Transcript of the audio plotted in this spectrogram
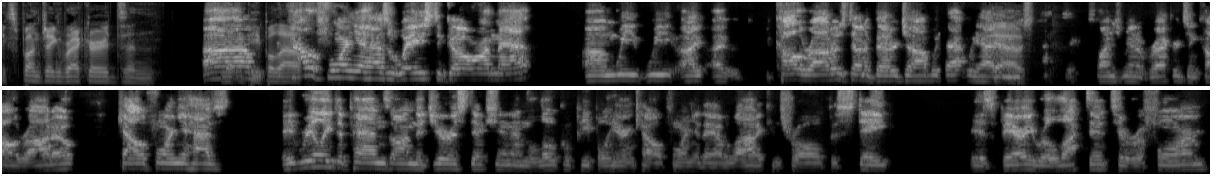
expunging records and letting um, people out? California has a ways to go on that. Um, we we I, I, Colorado's done a better job with that. We had yeah, was... expungement of records in Colorado. California has. It really depends on the jurisdiction and the local people here in California. They have a lot of control. The state is very reluctant to reform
